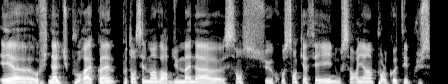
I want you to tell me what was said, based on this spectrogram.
Et euh, au final, tu pourras quand même potentiellement avoir du mana sans sucre ou sans caféine ou sans rien pour le côté plus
